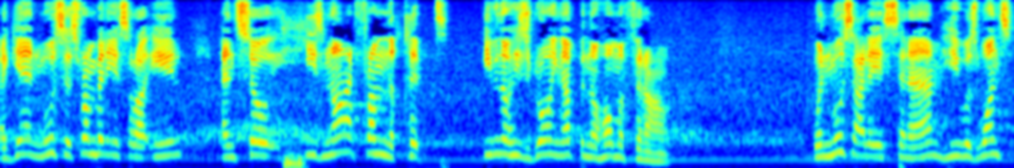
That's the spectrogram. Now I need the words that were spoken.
Again, Musa is from Bani Israel, and so he's not from the Qibt, even though he's growing up in the home of Fir'aun. When Musa alayhi salam, he was once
